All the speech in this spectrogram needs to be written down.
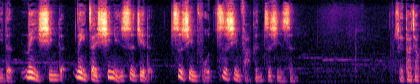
你的内心的内在心灵世界的自信佛、自信法跟自信身，所以大家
